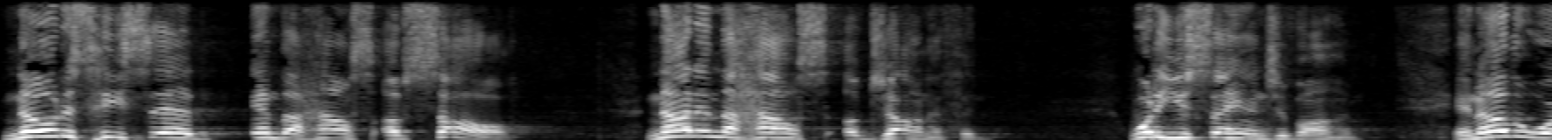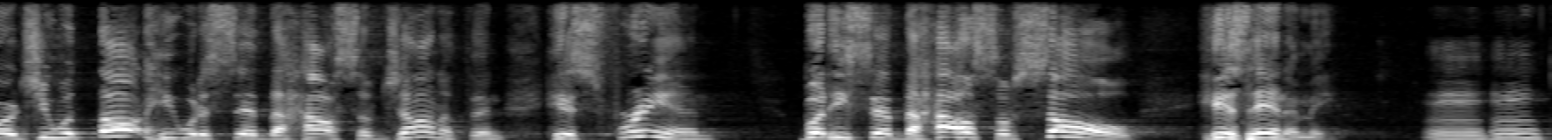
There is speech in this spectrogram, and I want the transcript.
Notice he said, in the house of Saul, not in the house of Jonathan. What are you saying, Javon? In other words, you would thought he would have said the house of Jonathan, his friend, but he said the house of Saul, his enemy. Mm-hmm.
